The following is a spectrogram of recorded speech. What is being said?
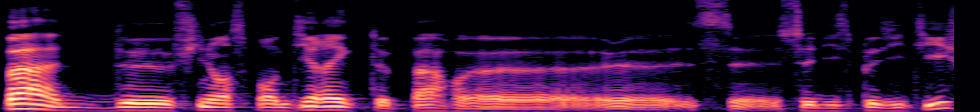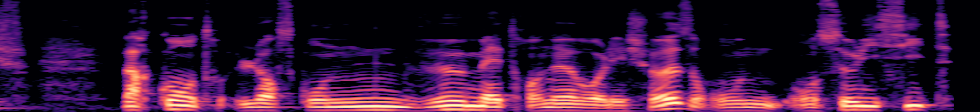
pas de financement direct par euh, ce, dispositif. Par contre, lorsqu'on veut mettre en œuvre les choses, on, sollicite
